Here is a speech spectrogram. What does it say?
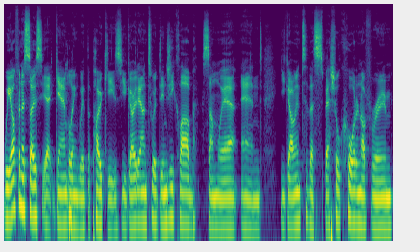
we often associate gambling with the pokies. You go down to a dingy club somewhere and you go into the special cordon off room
